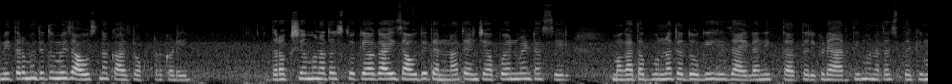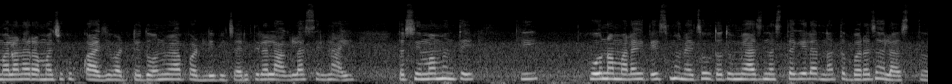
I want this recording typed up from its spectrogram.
मी तर म्हणते तुम्ही जाऊच नका आज डॉक्टरकडे तर अक्षय म्हणत असतो की अगं आई जाऊ दे त्यांना त्यांची अपॉइंटमेंट असेल. मग आता पुन्हा त्या दोघीही जायला निघतात. तर इकडे आरती म्हणत असते की मला ना रमाची खूप काळजी वाटते दोन वेळा पडली बिचारी तिला लागलं असेल ना आई. तर सीमा म्हणते की हो ना मलाही तेच म्हणायचं होतं तुम्ही आज नसतं गेलात ना तर बरं झालं असतं.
